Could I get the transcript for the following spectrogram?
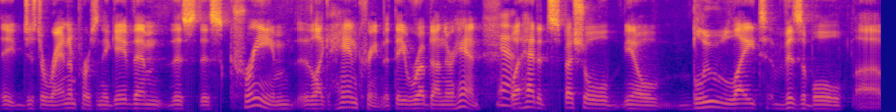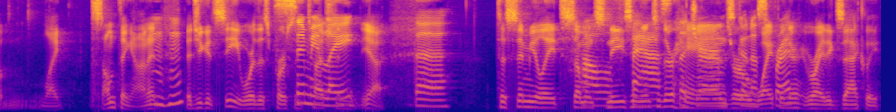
a- just a random person. They gave them this this cream, like hand cream, that they rubbed on their hand. Yeah. Well, it had a special, you know, blue light visible, um, like something on it that you could see where this person touched. Mm-hmm. Simulate. And, yeah, the to simulate someone sneezing into their the hands or wiping spread? their right exactly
